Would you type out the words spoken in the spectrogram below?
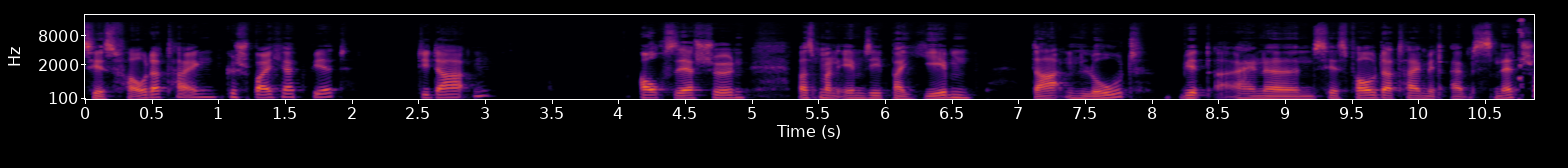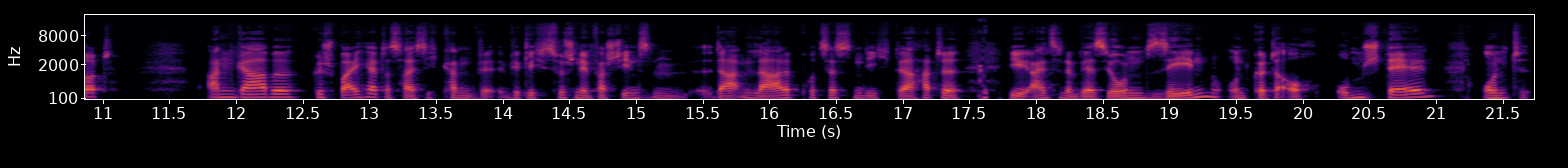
CSV-Dateien gespeichert wird, die Daten. Auch sehr schön, was man eben sieht, bei jedem Datenload wird eine CSV-Datei mit einem Snapshot Angabe gespeichert. Das heißt, ich kann wirklich zwischen den verschiedensten Datenladeprozessen, die ich da hatte, die einzelnen Versionen sehen und könnte auch umstellen. Und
